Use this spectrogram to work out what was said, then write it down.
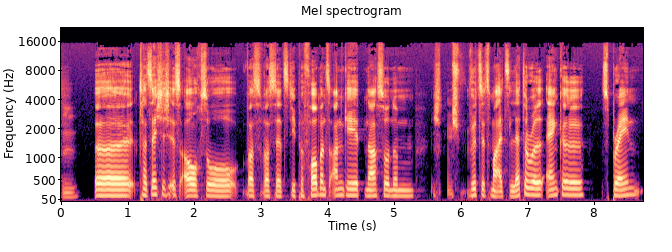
Mhm. Äh, tatsächlich ist auch so, was, was jetzt die Performance angeht, nach so einem, ich, ich würde es jetzt mal als Lateral Ankle Sprain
